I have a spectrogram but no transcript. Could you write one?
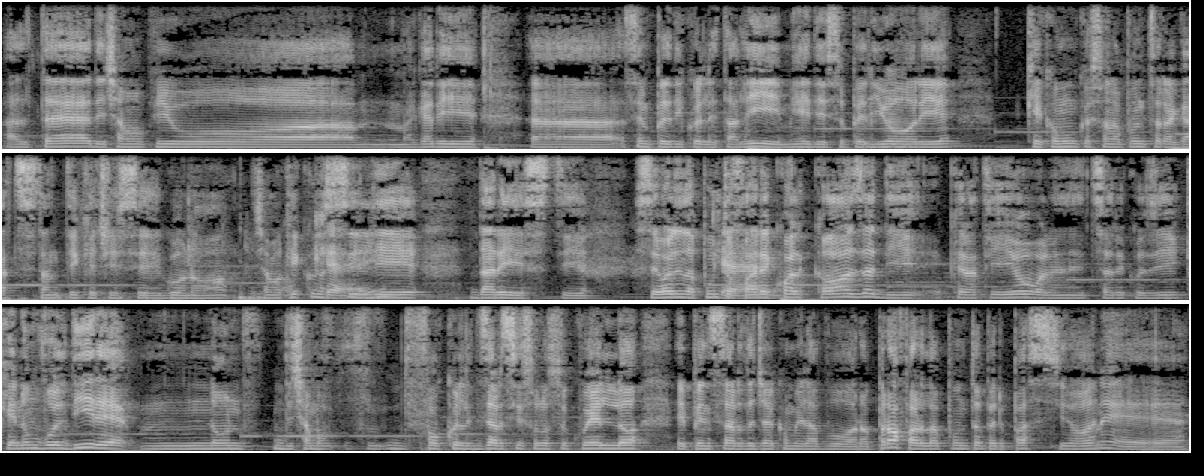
al te, diciamo più uh, magari uh, sempre di quell'età lì, medie, superiori, mm-hmm. che comunque sono appunto ragazzi tanti che ci seguono, diciamo che consigli daresti? Se vogliono appunto okay. fare qualcosa di creativo, vogliono iniziare così, che non vuol dire mm, non, diciamo, focalizzarsi solo su quello e pensarlo già come lavoro, però farlo appunto per passione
